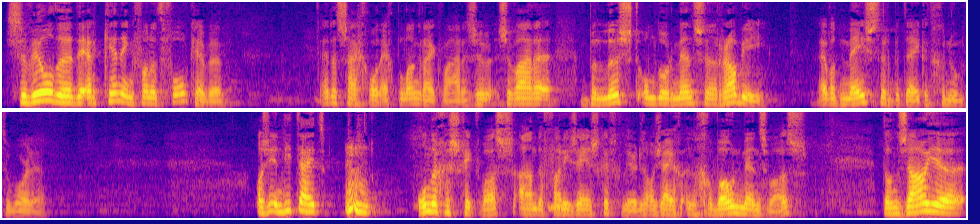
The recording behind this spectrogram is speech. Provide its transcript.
Ze wilden de erkenning van het volk hebben. dat zij gewoon echt belangrijk waren. Ze, ze waren belust om door mensen rabbi, wat meester betekent, genoemd te worden. Als je in die tijd ondergeschikt was aan de fariseeën en schriftgeleerden, als jij een gewoon mens was, dan zou je,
